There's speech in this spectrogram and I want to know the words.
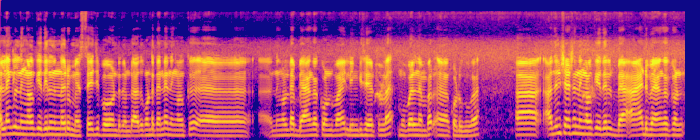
അല്ലെങ്കിൽ നിങ്ങൾക്ക് ഇതിൽ നിന്നൊരു മെസ്സേജ് പോകേണ്ടതുണ്ട്. അതുകൊണ്ട് തന്നെ നിങ്ങൾക്ക് നിങ്ങളുടെ ബാങ്ക് അക്കൗണ്ടുമായി ലിങ്ക് ചെയ്തിട്ടുള്ള മൊബൈൽ നമ്പർ കൊടുക്കുക. അതിനുശേഷം നിങ്ങൾക്ക് ഇതിൽ add bank account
